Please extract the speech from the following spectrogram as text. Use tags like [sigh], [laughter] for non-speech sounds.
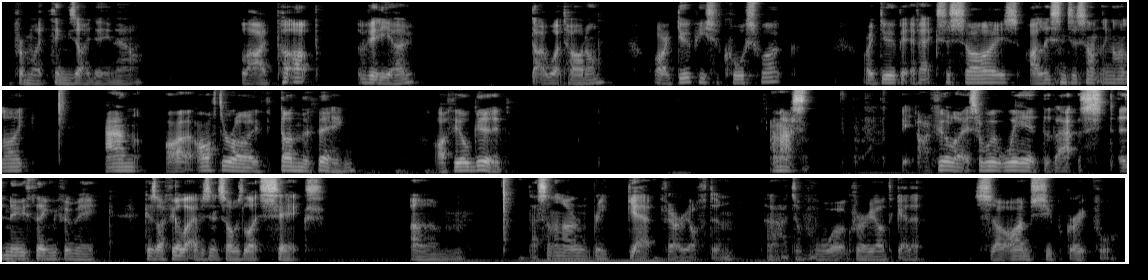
from like things I do now. Like I put up a video that I worked hard on, or I do a piece of coursework, or I do a bit of exercise, I listen to something I like, and I, after I've done the thing, I feel good. And that's, I feel like it's a bit weird that that's a new thing for me because I feel like ever since I was like six, um, that's something I don't really get very often, and I had to work very hard to get it. So I'm super grateful.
